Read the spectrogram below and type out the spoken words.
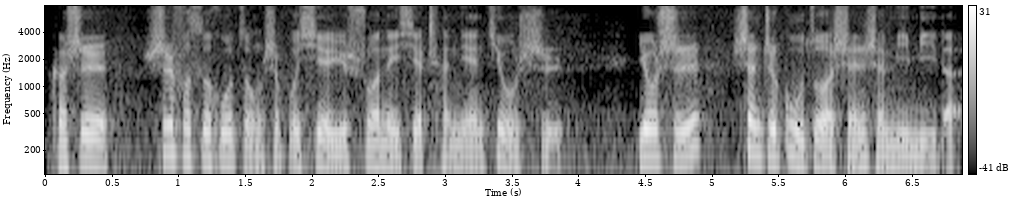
可是师傅似乎总是不屑于说那些陈年旧事，有时甚至故作神神秘秘的。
